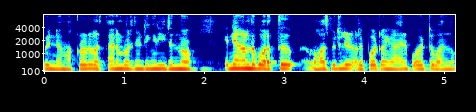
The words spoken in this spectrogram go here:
പിന്നെ മക്കളോട് വർത്താനം പറഞ്ഞിട്ട് ഇങ്ങനെ ഇരുന്നോ. പിന്നെ ഞങ്ങളത് പുറത്ത് ഹോസ്പിറ്റലിൽ റിപ്പോർട്ട് വാങ്ങി. അങ്ങനെ പോയിട്ട് വന്നു.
